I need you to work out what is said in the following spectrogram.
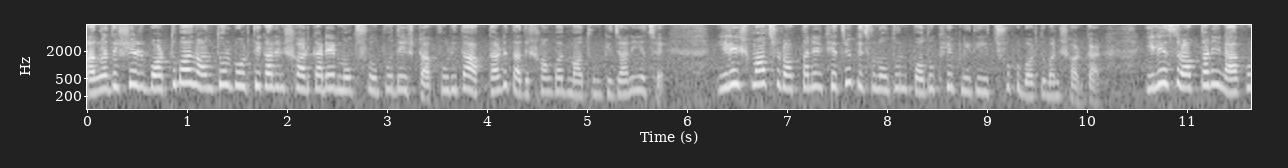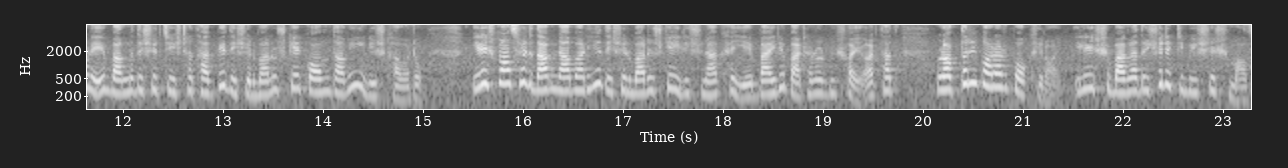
বাংলাদেশের বর্তমান অন্তর্বর্তীকালীন সরকারের মৎস্য উপদেষ্টা ফরিদা আক্তার তাদের সংবাদ মাধ্যমকে জানিয়েছে, ইলিশ মাছ রপ্তানির ক্ষেত্রে কিছু নতুন পদক্ষেপ নিতে ইচ্ছুক বর্তমান সরকার। ইলিশ রপ্তানি না করে বাংলাদেশের চেষ্টা থাকবে দেশের মানুষকে কম দামে ইলিশ খাওয়ানো। ইলিশ মাছের দাম না বাড়িয়ে দেশের মানুষকে ইলিশ না খাইয়ে বাইরে পাঠানোর বিষয় অর্থাৎ রপ্তানি করার পক্ষে নয়। ইলিশ বাংলাদেশের একটি বিশেষ মাছ।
